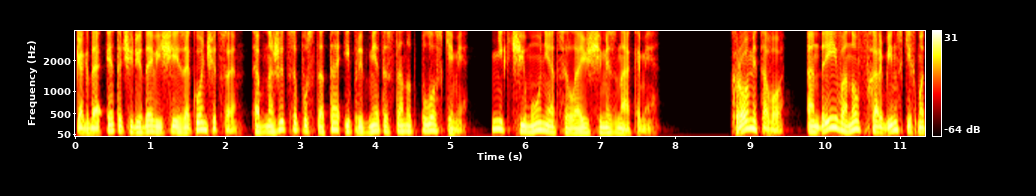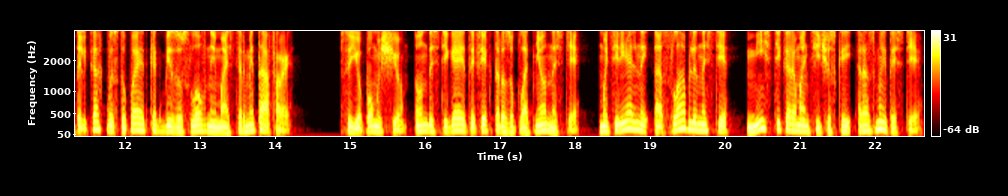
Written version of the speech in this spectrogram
Когда эта череда вещей закончится, обнажится пустота и предметы станут плоскими, ни к чему не отсылающими знаками. Кроме того, Андрей Иванов в «Харбинских мотыльках» выступает как безусловный мастер метафоры. С ее помощью он достигает эффекта разуплотненности, материальной ослабленности, мистико-романтической размытости.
